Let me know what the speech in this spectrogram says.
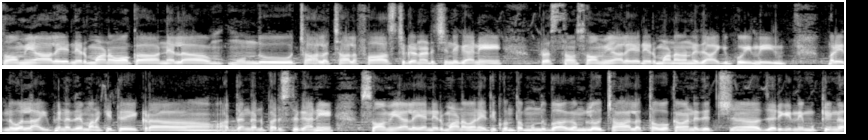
స్వామి ఆలయ నిర్మాణం ఒక నెల ముందు చాలా చాలా ఫాస్ట్గా నడిచింది. కానీ ప్రస్తుతం స్వామి ఆలయ నిర్మాణం అనేది ఆగిపోయింది. మరి ఎందువల్ల ఆగిపోయినదే మనకైతే ఇక్కడ అర్థం కాని పరిస్థితి. కానీ స్వామి ఆలయ నిర్మాణం అనేది కొంత ముందు భాగంలో చాలా తవ్వకం అనేది చ- జరిగింది. ముఖ్యంగా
